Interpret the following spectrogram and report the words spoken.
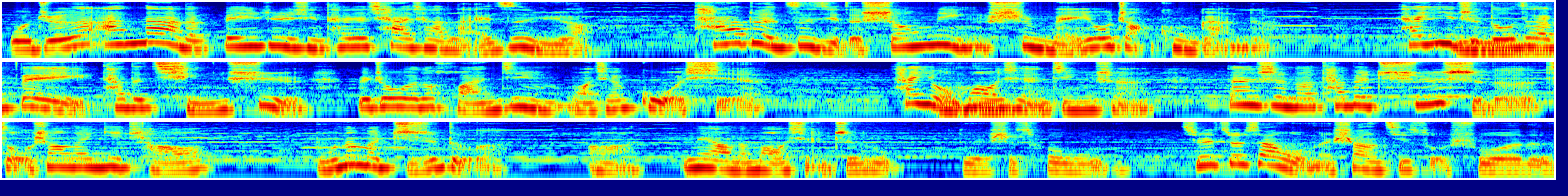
我觉得安娜的悲剧性，它就恰恰来自于啊，她对自己的生命是没有掌控感的，她一直都在被他的情绪、被周围的环境往前裹挟。他有冒险精神，但是呢，他被驱使的走上了一条不那么值得啊那样的冒险之路。对，是错误的。其实就像我们上期所说的。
